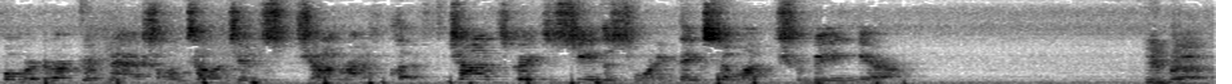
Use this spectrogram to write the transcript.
former Director of National Intelligence, John Ratcliffe. John, it's great to see you this morning. Thanks so much for being here. You bet.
